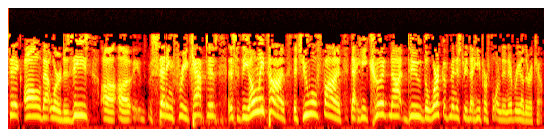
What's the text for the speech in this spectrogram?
sick, all that were diseased, uh, uh, setting free captives. This is the only time that you will find that he could not do the work of ministry that he performed in every other account.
